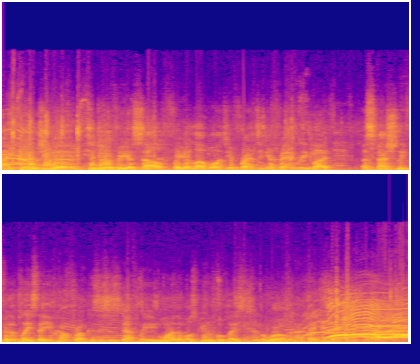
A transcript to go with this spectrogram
I encourage you to, to do it for yourself, for your loved ones, your friends, and your family, but especially for the place that you come from, because this is definitely one of the most beautiful places in the world, and I thank you.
